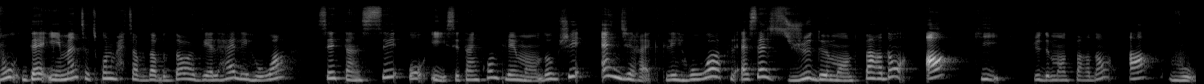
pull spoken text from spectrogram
فو دائما تتكون محتفظه بالدور ديالها اللي هو سي ان سي او اي سي ان كومبليمون دوبجي انديريكت اللي هو في الاساس جو دوموند باردون ا كي جو دوموند باردون ا فو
